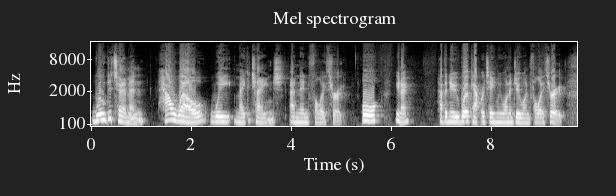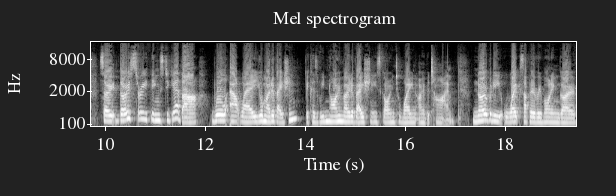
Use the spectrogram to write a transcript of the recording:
will determine how well we make a change and then follow through. Or, you know, have a new workout routine we want to do and follow through. So, those three things together will outweigh your motivation because we know motivation is going to wane over time. Nobody wakes up every morning and go,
